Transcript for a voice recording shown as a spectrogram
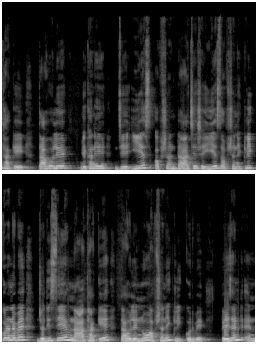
থাকে, তাহলে এখানে যে ইয়েস অপশানটা আছে, সেই ইয়েস অপশানে ক্লিক করে নেবে। যদি সেম না থাকে, তাহলে নো অপশানে ক্লিক করবে। প্রেজেন্ট অ্যান্ড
